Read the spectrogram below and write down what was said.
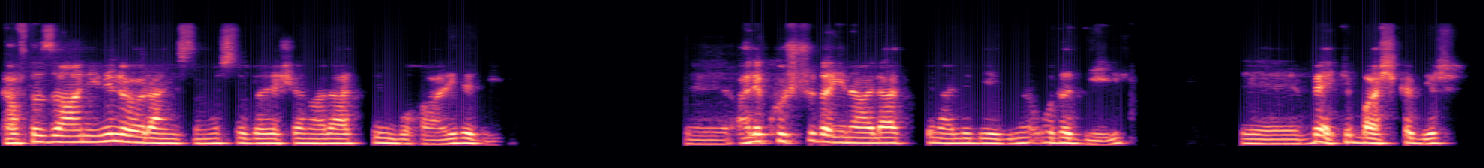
Taftazani'nin öğrencisi Mısır'da yaşayan Alaaddin Buhari de değil. E, Ali Kuşçu da yine Alaaddin Ali diye. O da değil. E, belki başka bir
